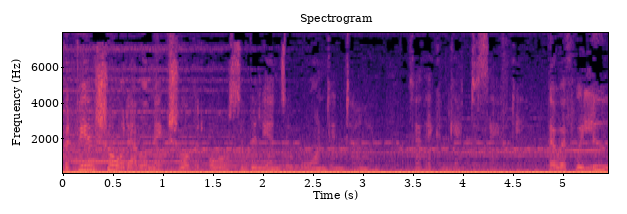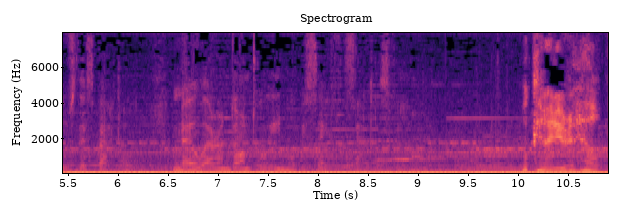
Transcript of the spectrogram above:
But be assured I will make sure that all civilians are warned in time so they can get to safety. Though if we lose this battle, nowhere on Dantooine will be safe for settlers for long. What can I do to help?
